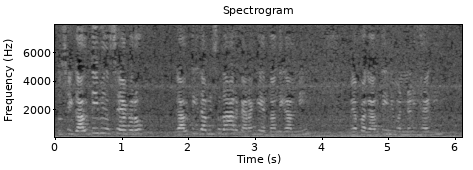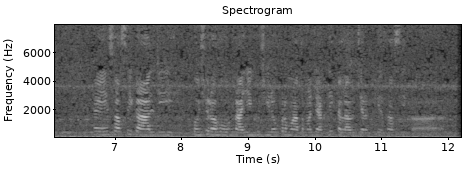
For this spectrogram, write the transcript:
ਤੁਸੀਂ ਗਲਤੀ ਵੀ ਦੱਸਿਆ ਕਰੋ। ਗਲਤੀ ਦਾ ਵੀ ਸੁਧਾਰ ਕਰਾਂਗੇ ਇਦਾਂ ਦੀ ਗੱਲ ਨਹੀਂ ਵੀ ਆਪਾਂ ਗਲਤੀ ਨਹੀਂ ਮੰਨਣੀ ਹੈਗੀ। ਸਤਿ ਸ੍ਰੀ ਅਕਾਲ ਜੀ। ਖੁਸ਼ ਰਹੋ, ਰਾਜੀ ਖੁਸ਼ੀ ਰਹੋ, ਪ੍ਰਮਾਤਮਾ ਚੜ੍ਹਦੀ ਕਲਾ ਵਿੱਚ ਰੱਖੇ। ਸਤਿ ਸ੍ਰੀ ਅਕਾਲ।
